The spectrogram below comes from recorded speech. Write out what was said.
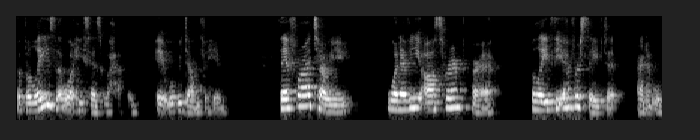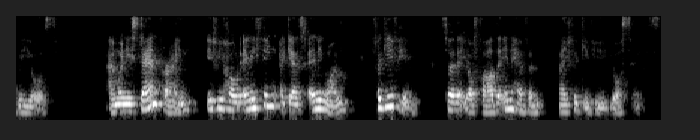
but believes that what he says will happen, it will be done for him. Therefore I tell you, whatever you ask for in prayer, believe that you have received it, and it will be yours. And when you stand praying, if you hold anything against anyone, forgive him, so that your Father in heaven may forgive you your sins.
